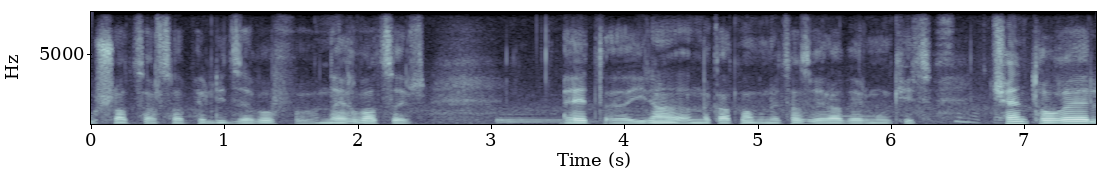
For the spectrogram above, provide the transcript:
ու շատ սարսափելի ձևով նեղված էր այդ իրան նկատմամբ ունեցած վերաբերմունքից չեն թողել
